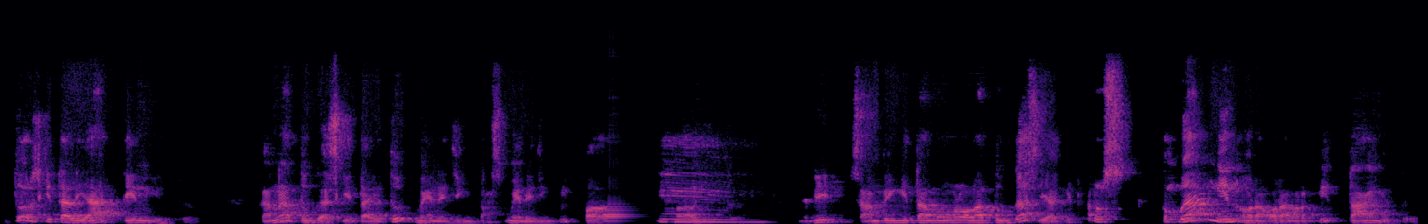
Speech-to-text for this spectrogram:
itu harus kita liatin gitu karena tugas kita itu managing task, managing people hmm. gitu. Jadi samping kita mengelola tugas ya kita harus kembangin orang-orang kita gitu.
